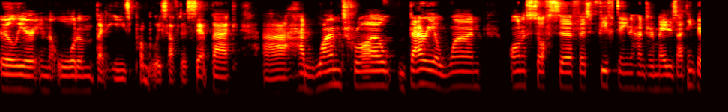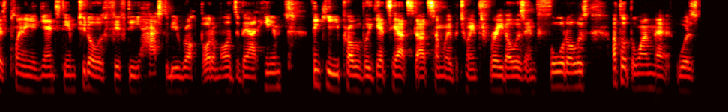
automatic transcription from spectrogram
earlier in the autumn, but he's probably suffered a setback. Uh, had one trial, barrier one on a soft surface, 1500 meters. I think there's plenty against him. $2.50 has to be rock bottom odds about him. I think he probably gets out, starts somewhere between $3 and $4. I thought the one that was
